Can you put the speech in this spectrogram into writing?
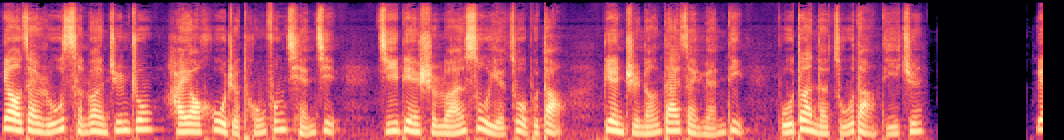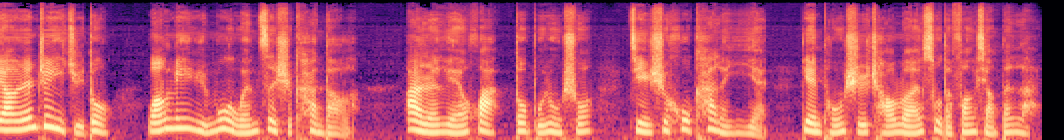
要在如此乱军中还要护着童风前进，即便是栾素也做不到，便只能待在原地，不断的阻挡敌军。两人这一举动，王离与莫文自是看到了，二人连话都不用说，仅是互看了一眼，便同时朝栾素的方向奔来。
